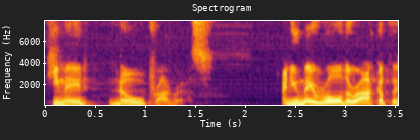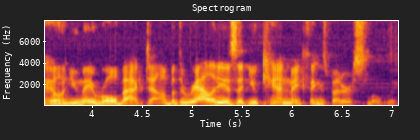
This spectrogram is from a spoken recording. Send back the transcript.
he made no progress. And you may roll the rock up the hill, and you may roll back down, but the reality is that you can make things better slowly.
